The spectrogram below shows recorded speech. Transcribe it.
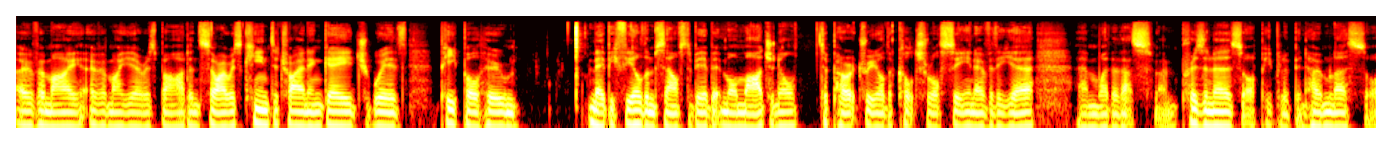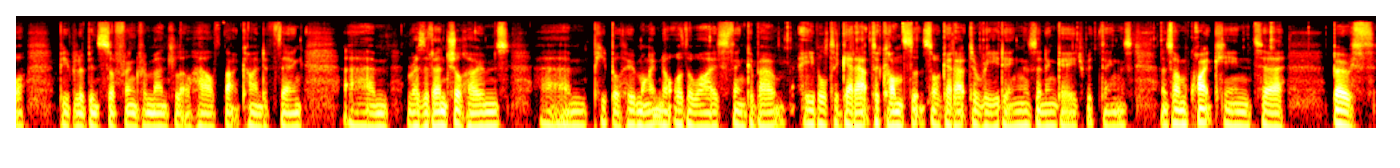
over my over my year as bard. And so I was keen to try and engage with people who maybe feel themselves to be a bit more marginal to poetry or the cultural scene over the year, um, whether that's um, prisoners or people who've been homeless or people who've been suffering from mental ill health, that kind of thing, um, residential homes, um, people who might not otherwise think about able to get out to concerts or get out to readings and engage with things. And so I'm quite keen to both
